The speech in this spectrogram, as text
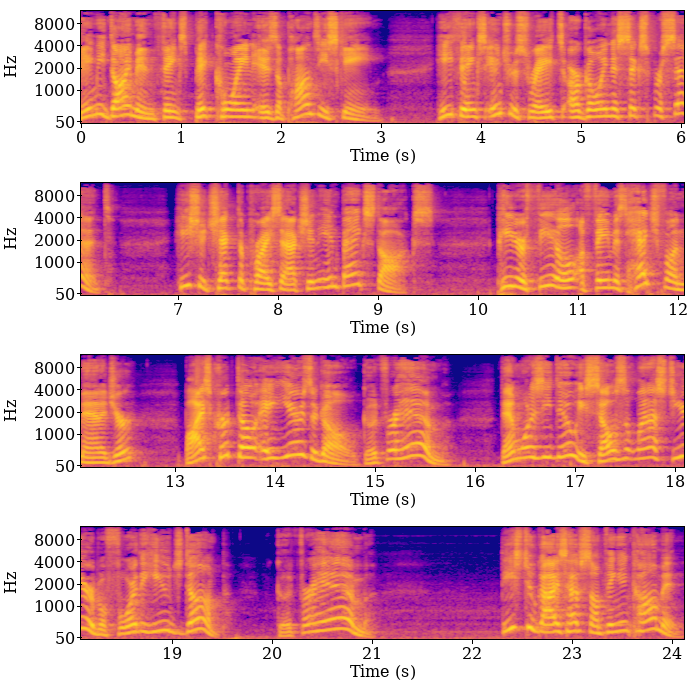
Jamie Dimon thinks Bitcoin is a Ponzi scheme. He thinks interest rates are going to 6%. He should check the price action in bank stocks. Peter Thiel, a famous hedge fund manager, buys crypto eight years ago. Good for him. Then what does he do? He sells it last year before the huge dump. Good for him. These two guys have something in common.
